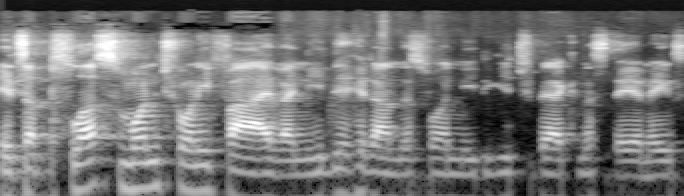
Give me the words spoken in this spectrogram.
It's a plus 125. I need to hit on this one. Need to get you back in the standings,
